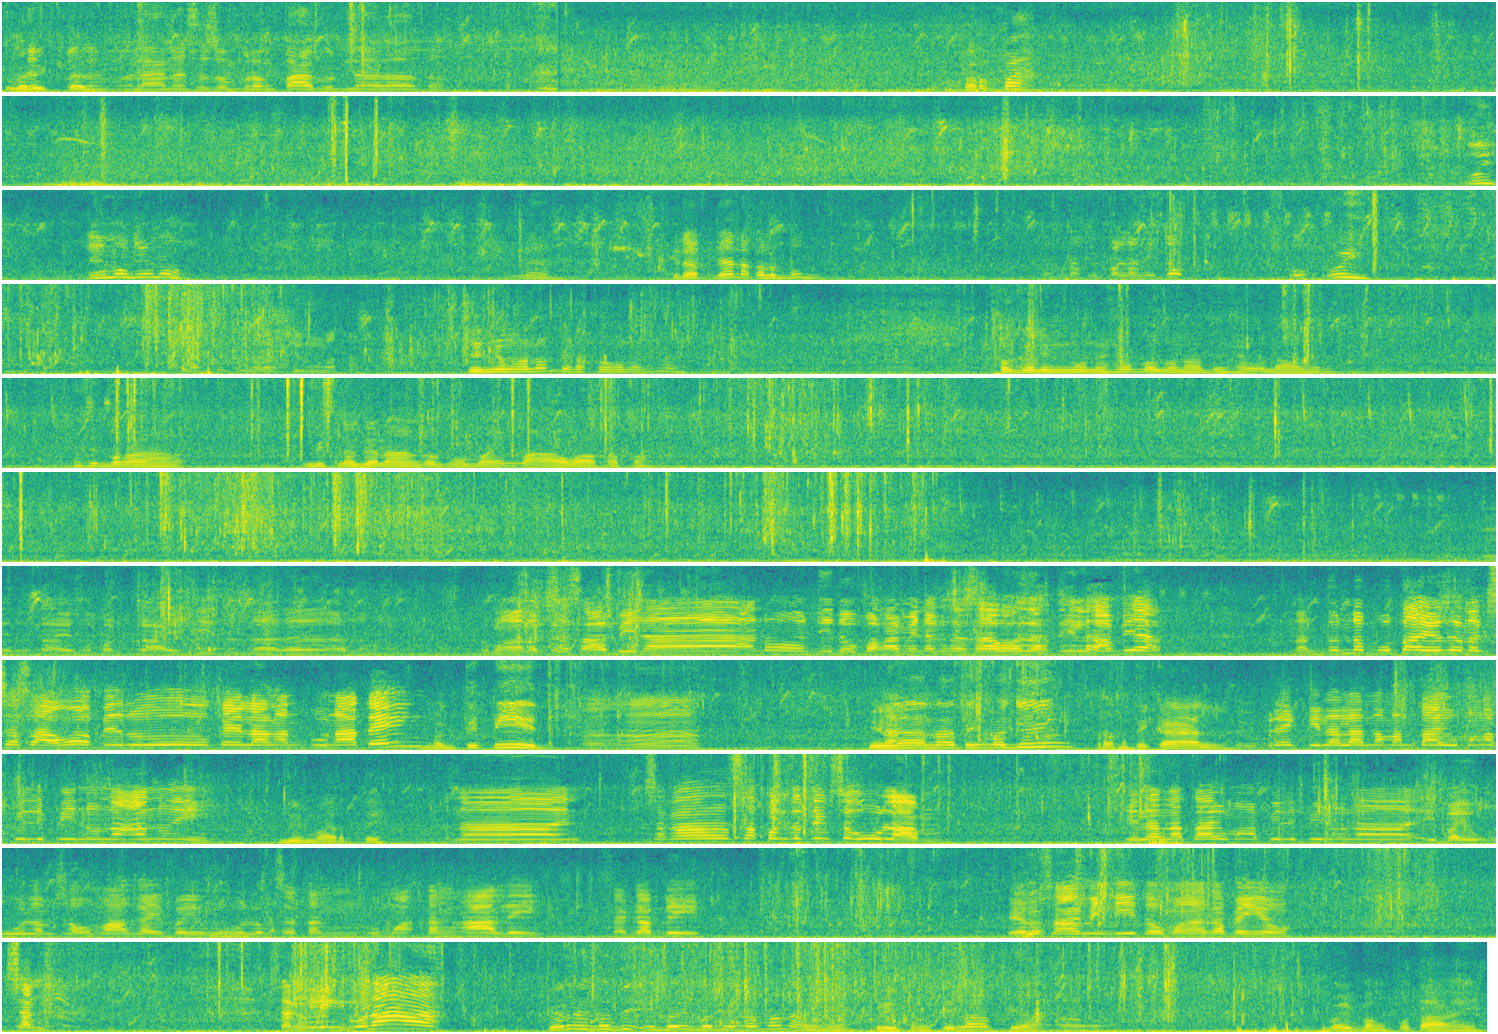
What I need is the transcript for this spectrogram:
Baliktad. Wala na sa sobrang pagod na to. Sarap pa. Uy, demo, demo. Yan. Hirap dyan, nakalubog. Ang laki pala nito. Uy, Lakas yung mata. yan yung ano, pinakawalan mo. Pagaling muna siya bago natin siya ulamin. Kasi baka, imbis na ganahan ka kumain, maawa ka pa. Pero tayo sa pagkain dito sa ano. Sa mga nagsasabi na ano, hindi daw ba kami nagsasawa sa tilapia. Nandun na po tayo sa nagsasawa pero kailangan po nating Magtipid. Ah, Kailangan natin maging praktikal. Siyempre, kilala naman tayo mga Pilipino na ano eh, Di Marte. na saka sa pagdating sa ulam, kilala tayo mga Pilipino na iba yung ulam sa umaga, iba yung ulam sa tang uma, tanghali, sa gabi. Pero sa amin dito, mga kapengyo, isang isang linggo na. Pero iba, di, iba-iba din naman yung pritong tilapia. Oo. Iba-ibang putahe.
